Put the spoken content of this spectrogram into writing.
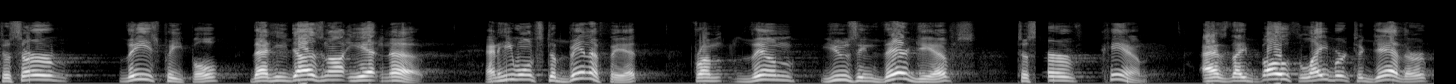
to serve these people that he does not yet know. And he wants to benefit from them using their gifts to serve him as they both labor together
